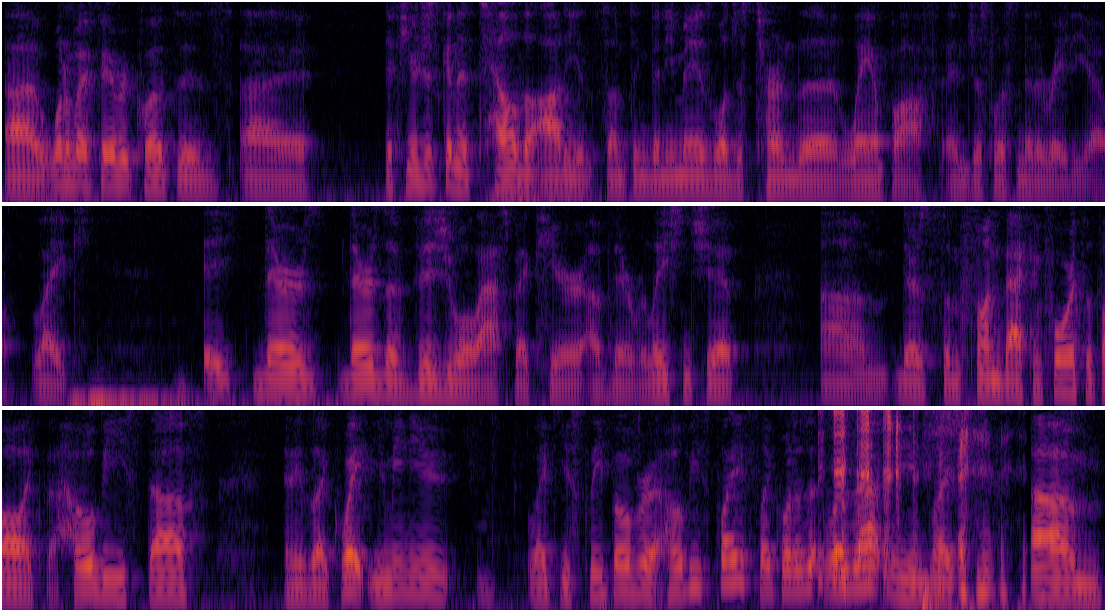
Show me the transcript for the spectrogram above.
Uh, one of my favorite quotes is. Uh, if you're just going to tell the audience something, then you may as well just turn the lamp off and just listen to the radio. Like, it, there's there's a visual aspect here of their relationship. Um, there's some fun back and forth with all like the Hobie stuff, and he's like, "Wait, you mean you like you sleep over at Hobie's place? Like, what does it? What does that mean? Like, um,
